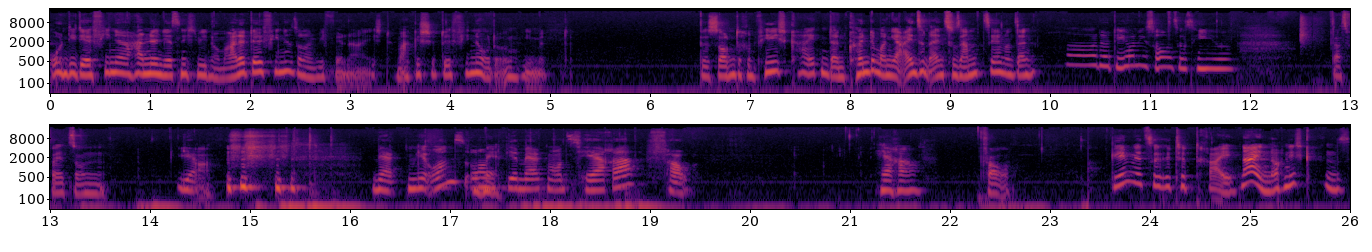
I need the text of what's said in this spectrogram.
Und die Delfine handeln jetzt nicht wie normale Delfine, sondern wie vielleicht magische Delfine oder irgendwie mit besonderen Fähigkeiten. Dann könnte man ja eins und eins zusammenzählen und sagen, ah, der Dionysos ist hier. Das war jetzt so ein... Ja. merken wir uns und Mer wir merken uns Hera V. Hera V. Gehen wir zur Hütte 3. Nein, noch nicht ganz.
